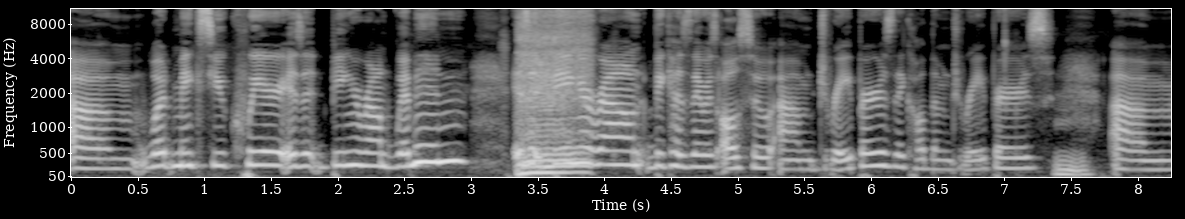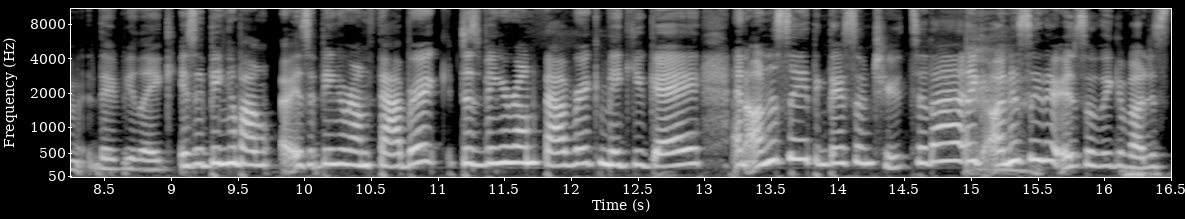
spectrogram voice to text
um what makes you queer? Is it being around women? Is it being around because there was also um drapers. They called them drapers. Hmm. um they'd be like is it being about is it being around fabric? Does being around fabric make you gay? And honestly i think there's some truth to that. Like honestly there is something about just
